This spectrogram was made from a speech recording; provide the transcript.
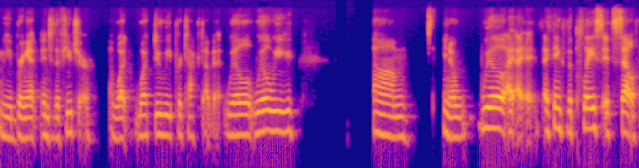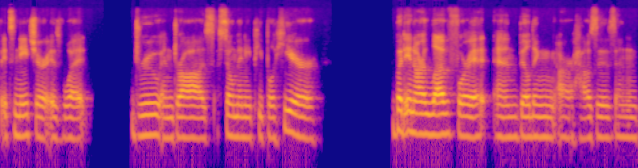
we bring it into the future what what do we protect of it will will we um you know, will I, I, I think the place itself, its nature is what drew and draws so many people here. But in our love for it and building our houses and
